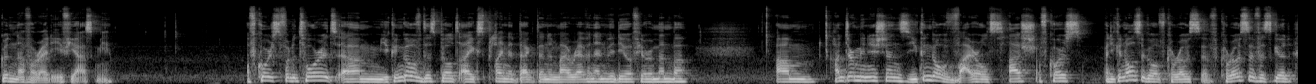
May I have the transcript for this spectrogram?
good enough already, if you ask me. Of course, for the turret, um, you can go with this build. I explained it back then in my Revenant video, if you remember. Um, Hunter munitions, you can go viral slash, of course, but you can also go with corrosive. Corrosive is good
